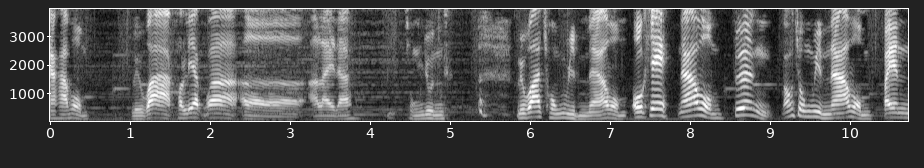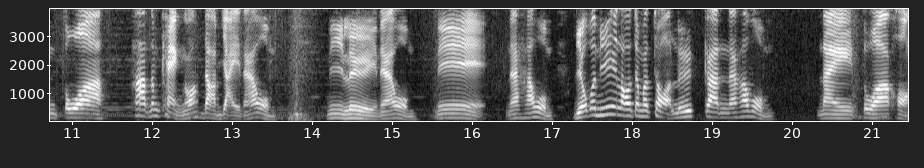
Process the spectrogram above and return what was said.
นะครับผม หรือว่าเขาเรียกว่าเอ่ออะไรนะชงยุน หรือว่าชงหวินนะครับผมโอเคนะครับผม ซึ่งน้องชงหวินนะครับผมเป็นตัวธาตุน้ำแข็งเนาะดาบใหญ่นะครับผม นี่เลยนะครับผม นี่นะครับผม เดี๋ยววันนี้เราจะมาเจาะลึกกันนะครับผม ในตัวของ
